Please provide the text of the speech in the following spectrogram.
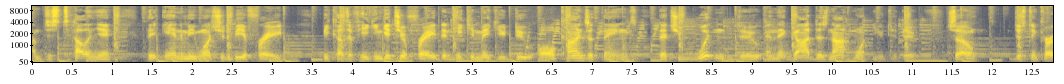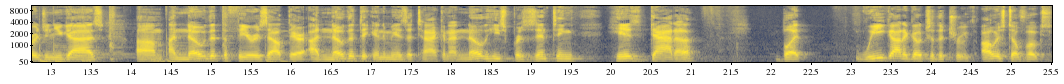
I'm just telling you, the enemy wants you to be afraid because if he can get you afraid, then he can make you do all kinds of things that you wouldn't do and that God does not want you to do. So, just encouraging you guys. Um, I know that the fear is out there. I know that the enemy is attacking. I know that he's presenting his data, but we got to go to the truth. I always tell folks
